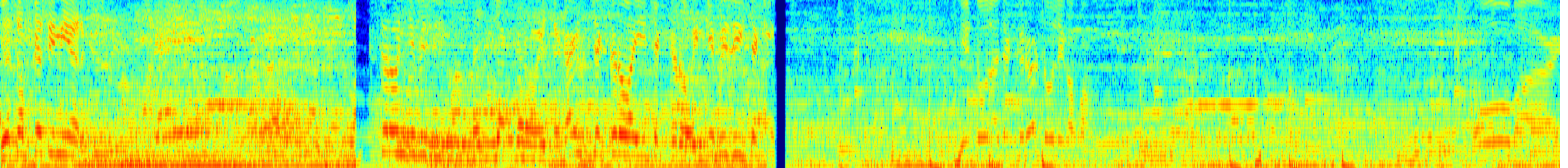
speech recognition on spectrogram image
ये सबके सीनियर करो इनकी फिजिक चेक करो भाई चेक गाइस चेक करो भाई चेक करो। इनकी फिजिक चेक ये डोला चेक करो डोले का पंप ओ भाई।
